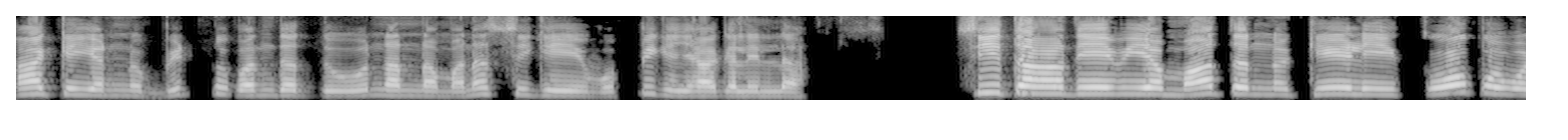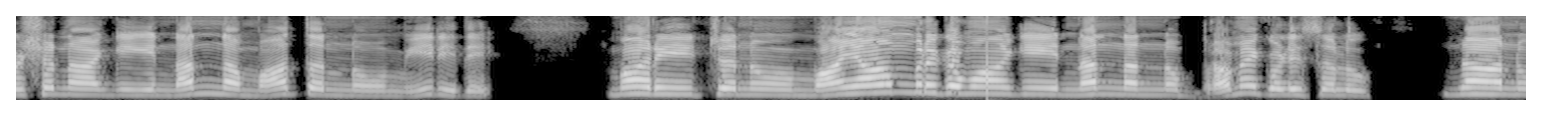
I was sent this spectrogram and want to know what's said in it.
ಆಕೆಯನ್ನು ಬಿಟ್ಟು ಬಂದದ್ದು ನನ್ನ ಮನಸ್ಸಿಗೆ ಒಪ್ಪಿಗೆಯಾಗಲಿಲ್ಲ. ಸೀತಾದೇವಿಯ ಮಾತನ್ನು ಕೇಳಿ ಕೋಪವಶನಾಗಿ ನನ್ನ ಮಾತನ್ನು ಮೀರಿದೆ. ಮಾರೀಚನು ಮಾಯಾಮೃಗವಾಗಿ ನನ್ನನ್ನು ಭ್ರಮೆಗೊಳಿಸಲು ನಾನು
